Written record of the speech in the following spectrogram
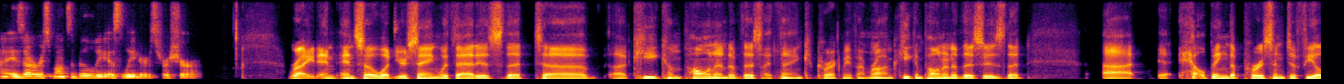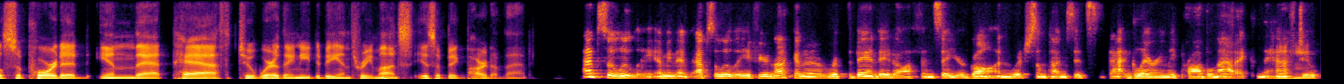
uh, is our responsibility as leaders for sure. Right and and so what you're saying with that is that uh, a key component of this i think correct me if i'm wrong key component of this is that uh, helping the person to feel supported in that path to where they need to be in three months is a big part of that Absolutely. I mean, absolutely. If you're not going to rip the band aid off and say you're gone, which sometimes it's that glaringly problematic and they have mm-hmm. to,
